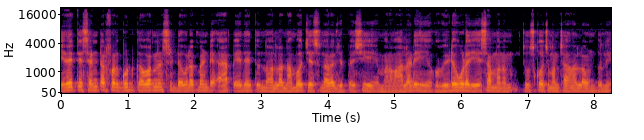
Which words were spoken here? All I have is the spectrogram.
ఏదైతే centre for good governance development app ఏదైతే ఉందో అందులో నమోదు చేస్తున్నారని చెప్పేసి మనం ఆల్రెడీ ఒక వీడియో కూడా చేసాం. మనం చూసుకోవచ్చు మన ఛానల్లో ఉంటుంది.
